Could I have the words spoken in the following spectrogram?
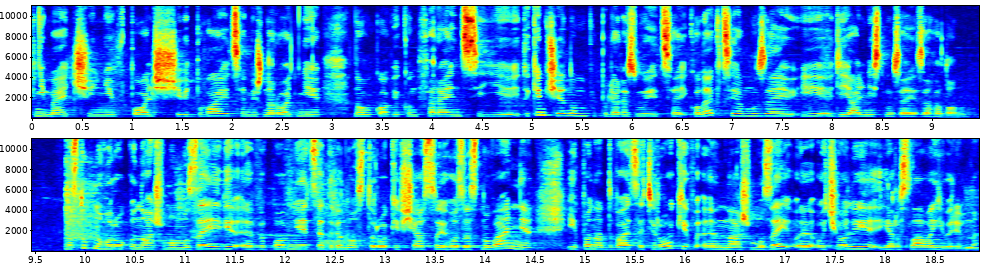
в Німеччині, в Польщі. Відбуваються міжнародні наукові конференції, і таким чином популяризується і колекція музею, і діяльність музею загалом. Наступного року нашому музеєві е, виповнюється 90 років часу його заснування, і понад 20 років е, наш музей е, очолює Ярослава Юрівна.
